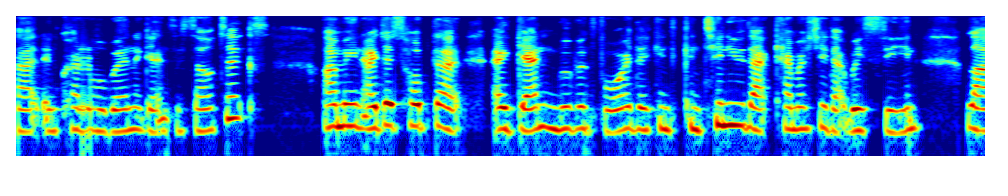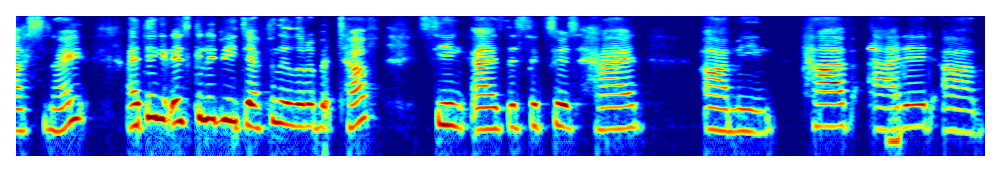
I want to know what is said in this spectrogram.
That incredible win against the Celtics. I mean, I just hope that again, moving forward, they can continue that chemistry that we've seen last night. I think it is going to be definitely a little bit tough, seeing as the Sixers had, I mean, have added um,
